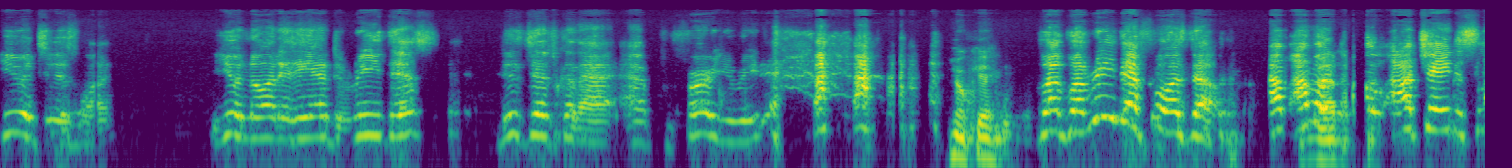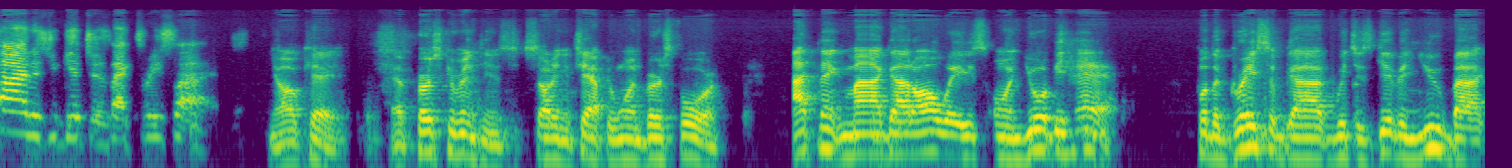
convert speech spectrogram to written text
you into this one. You anointed here to read this. This just because I, I prefer you read it. okay but but read that for us though. I'm, I'm a, I'll, change the slide as you get to it. It's like three slides. Okay. At First Corinthians, starting in chapter 1, verse 4. I thank my God always on your behalf for the grace of God which is given you by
